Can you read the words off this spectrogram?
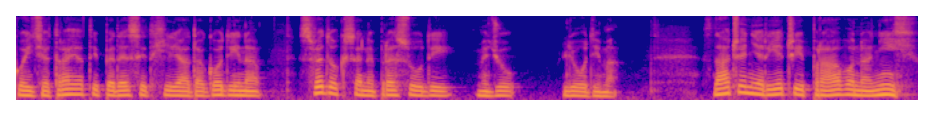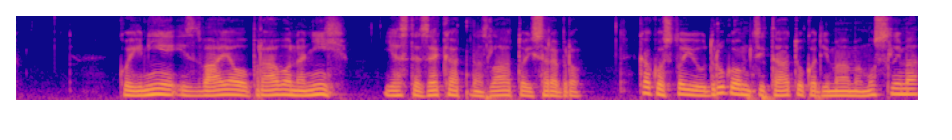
koji će trajati 50.000 godina sve dok se ne presudi među ljudima. Značenje riječi pravo na njih, koji nije izdvajao pravo na njih, jeste zekat na zlato i srebro. Kako stoji u drugom citatu kod imama muslima,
